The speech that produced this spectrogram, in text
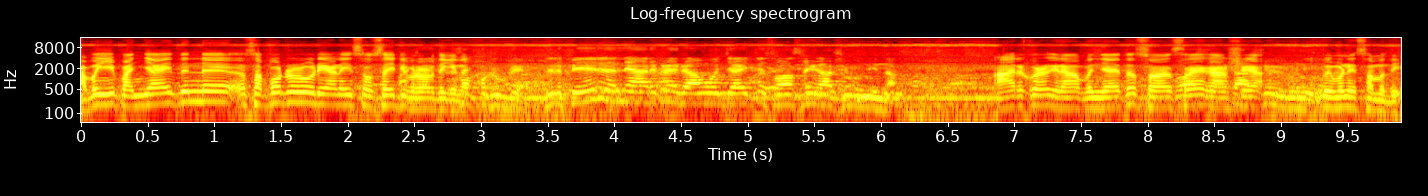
അപ്പോൾ ഈ പഞ്ചായത്തിന്റെ സപ്പോർട്ടോടുകൂടിയാണ് ഈ സൊസൈറ്റി പ്രവർത്തിക്കുന്നത്. സപ്പോർട്ടോടുകൂടിയാണ്. ഇതിന്റെ പേര് തന്നെ ആരക്കുഴ ഗ്രാമപഞ്ചായത്ത് സ്വാശ്രയ കാർഷിക യൂണിയൻ എന്നാണ് ആലക്കുഴ ഗ്രാമപഞ്ചായത്ത് സ്വാശ്രയ കാർഷിക വിപണി സമിതി.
